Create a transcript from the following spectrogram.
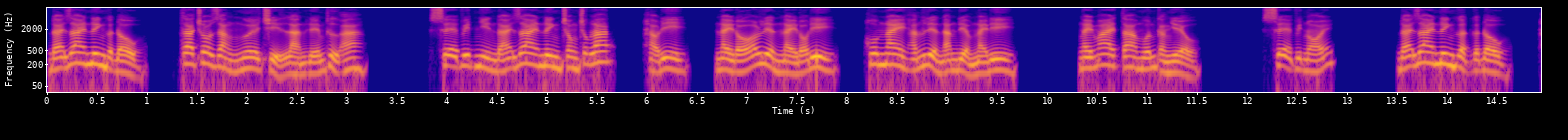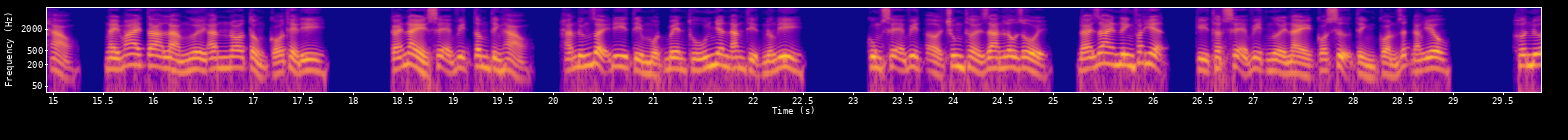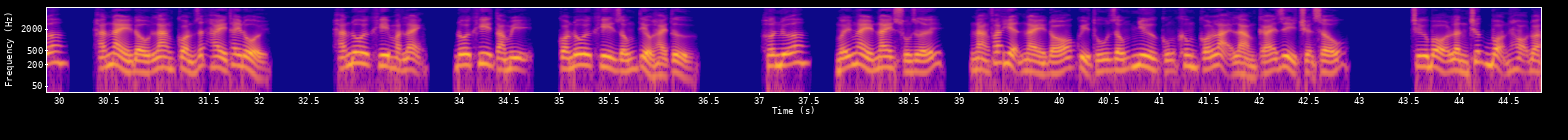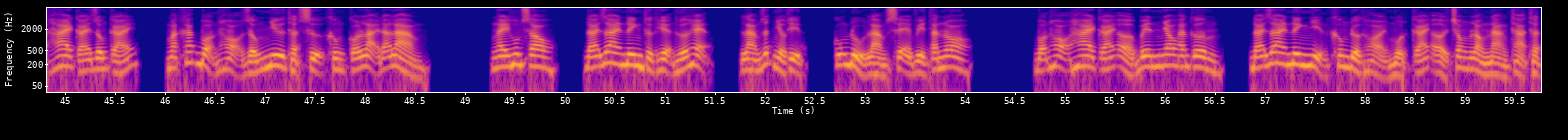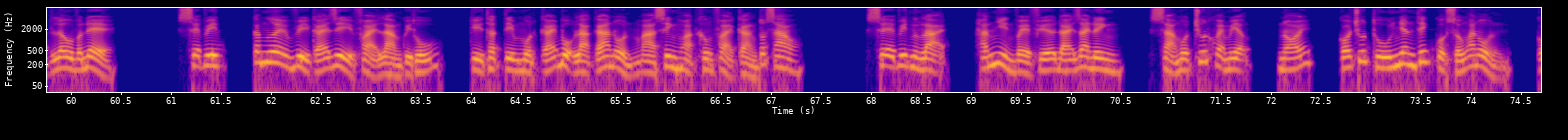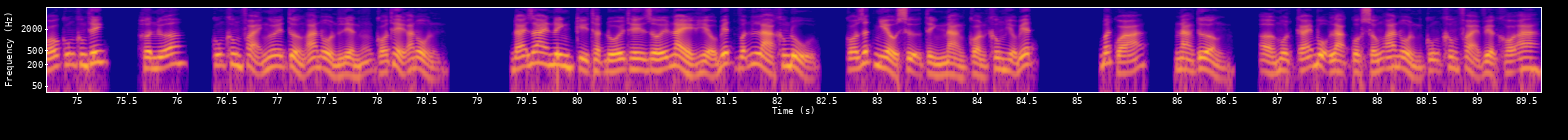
Đái giai ninh gật đầu, ta cho rằng ngươi chỉ làn đếm thử A. Sệ vịt nhìn đái giai ninh trong chốc lát, hảo đi, này đó liền này đó đi, hôm nay hắn liền ăn điểm này đi. Ngày mai ta muốn càng nhiều. Sệ vịt nói. Đái giai ninh gật gật đầu, hảo, ngày mai ta làm người ăn no tổng có thể đi. Cái này sẽ vịt tâm tình hảo, hắn đứng dậy đi tìm một bên thú nhân ăn thịt nướng đi. Cùng sẽ vịt ở chung thời gian lâu rồi, đái giai ninh phát hiện, kỳ thật sẽ vịt người này có sự tình còn rất đáng yêu. Hơn nữa, hắn này đầu lang còn rất hay thay đổi. Hắn đôi khi mặt lạnh, đôi khi tà mị, còn đôi khi giống tiểu hải tử. Hơn nữa, mấy ngày nay xuống dưới, nàng phát hiện này đó quỷ thú giống như cũng không có lại làm cái gì chuyện xấu. Trừ bỏ lần trước bọn họ đoạt hai cái giống cái, mặt khác bọn họ giống như thật sự không có lại đã làm. Ngày hôm sau, Đái Giai Ninh thực hiện hứa hẹn, làm rất nhiều thịt, cũng đủ làm sệ vì tan no. Bọn họ hai cái ở bên nhau ăn cơm, Đái Giai Ninh nhịn không được hỏi một cái ở trong lòng nàng thả thật lâu vấn đề. Sệ vịt, các ngươi vì cái gì phải làm quỷ thú, kỳ thật tìm một cái bộ lạc an ổn mà sinh hoạt không phải càng tốt sao. Sệ vịt ngừng lại, hắn nhìn về phía Đái Giai Ninh, xả một chút khỏe miệng, nói, có chút thú nhân thích cuộc sống an ổn, có cũng không thích, hơn nữa, cũng không phải ngươi tưởng an ổn liền có thể an ổn. Đái Giai Ninh kỳ thật đối thế giới này hiểu biết vẫn là không đủ, có rất nhiều sự tình nàng còn không hiểu biết. Bất quá, nàng tưởng, ở một cái bộ lạc cuộc sống an ổn cũng không phải việc khó a.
